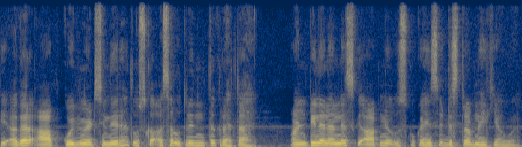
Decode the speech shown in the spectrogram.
कि अगर आप कोई भी मेडिसिन दे रहे हैं तो उसका असर उतने दिन तक रहता है। अनटिल एंड कि आपने उसको कहीं से डिस्टर्ब नहीं किया हुआ है।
